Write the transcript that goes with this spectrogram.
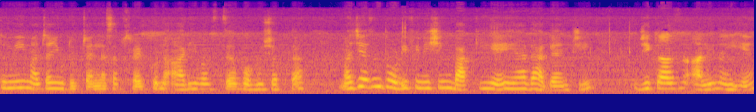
तुम्ही माझ्या यूट्यूब चॅनलला सबस्क्राईब करून आधी वक्त बघू शकता. माझी अजून थोडी फिनिशिंग बाकी आहे ह्या धाग्यांची जी का अजून आली नाही आहे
